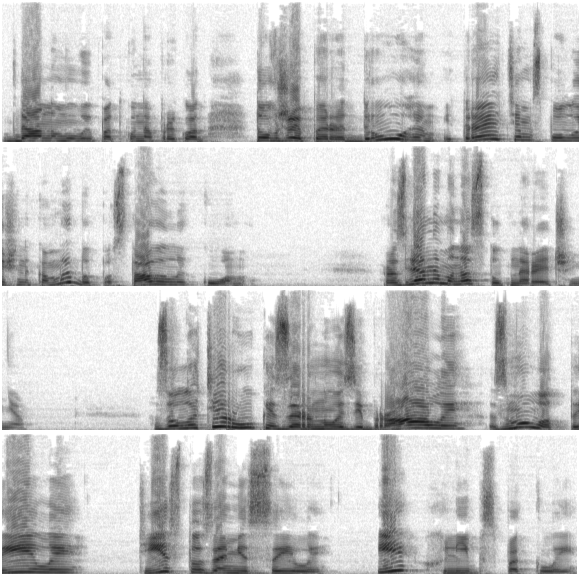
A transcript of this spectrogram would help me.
в даному випадку, наприклад, то вже перед другим і третім сполучником ми би поставили коми. Розглянемо наступне речення. Золоті руки зерно зібрали, змолотили, тісто замісили і хліб спекли.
